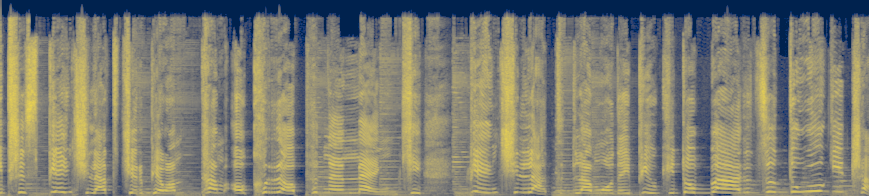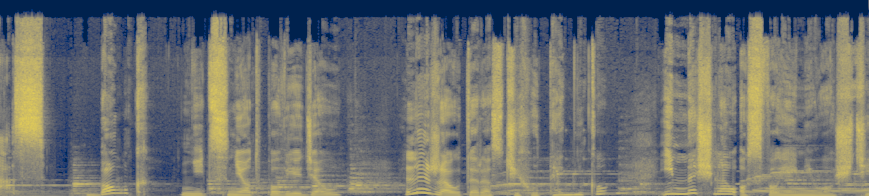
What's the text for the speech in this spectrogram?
i przez pięć lat cierpiałam tam okropne męki. Pięć lat dla młodej piłki to bardzo długi czas. Bąk nic nie odpowiedział. Leżał teraz cichuteńko i myślał o swojej miłości.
